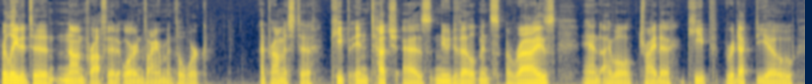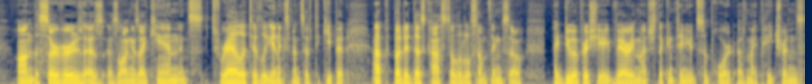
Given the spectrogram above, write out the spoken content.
related to nonprofit or environmental work. I promise to keep in touch as new developments arise, and I will try to keep Reductio on the servers as as long as I can. It's it's relatively inexpensive to keep it up, but it does cost a little something, so I do appreciate very much the continued support of my patrons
